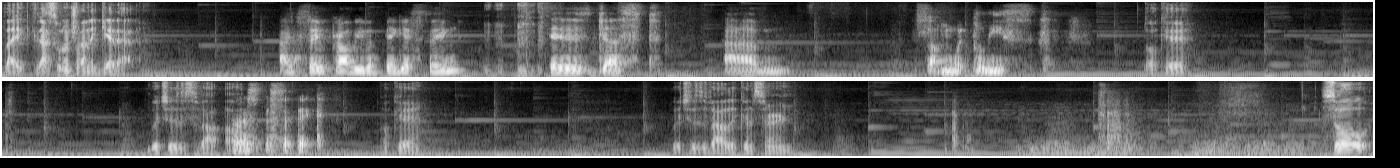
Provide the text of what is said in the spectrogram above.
like that's what I'm trying to get at. I'd say probably the biggest thing is just um, something with police. Okay. Which is val- For a specific. okay. Which is a valid concern. So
